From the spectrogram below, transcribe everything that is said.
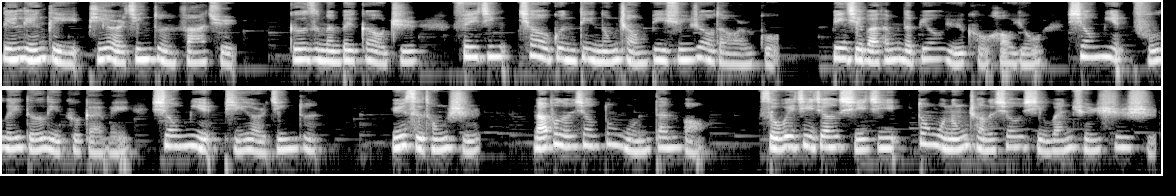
连连给皮尔金顿发去，鸽子们被告知飞经撬棍地农场必须绕道而过，并且把他们的标语口号由“消灭弗雷德里克”改为“消灭皮尔金顿”。与此同时，拿破仑向动物们担保。所谓即将袭击动物农场的消息完全失实，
